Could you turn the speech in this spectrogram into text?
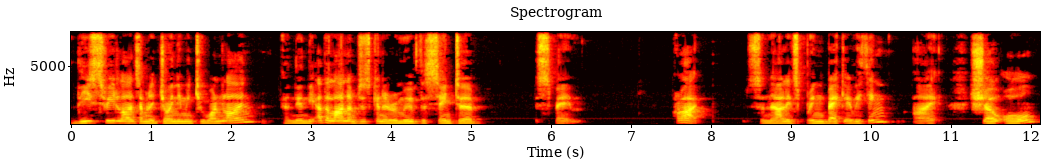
these three lines, I'm going to join them into one line, and then the other line, I'm just going to remove the center span. All right, so now let's bring back everything. I show all,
